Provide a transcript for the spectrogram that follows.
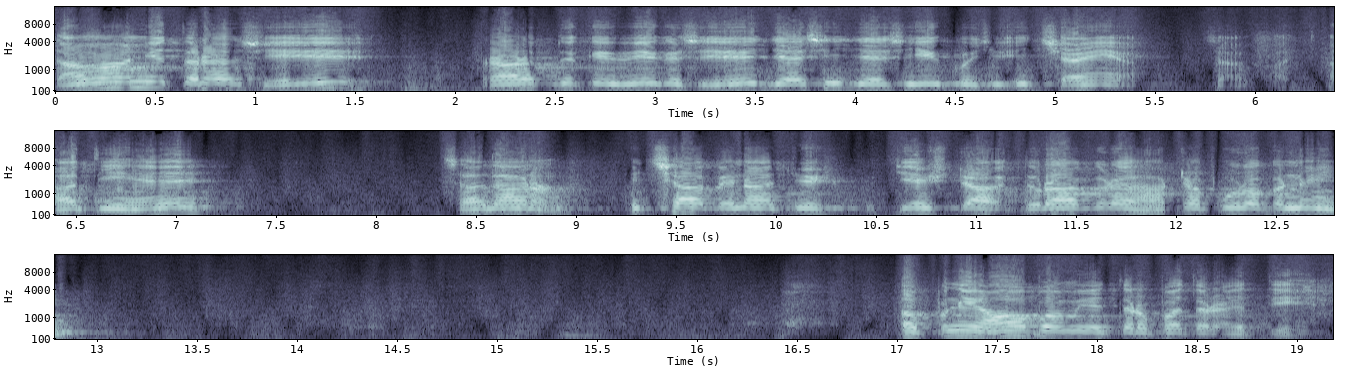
सामान्य तरह से, प्रारब्ध के वेग से जैसी जैसी कुछ इच्छाएँ आती हैं, साधारण। इच्छा बिना चेष्टा, दुराग्रह हठपूर्वक नहीं। अपने आप में तरपत रहते हैं।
